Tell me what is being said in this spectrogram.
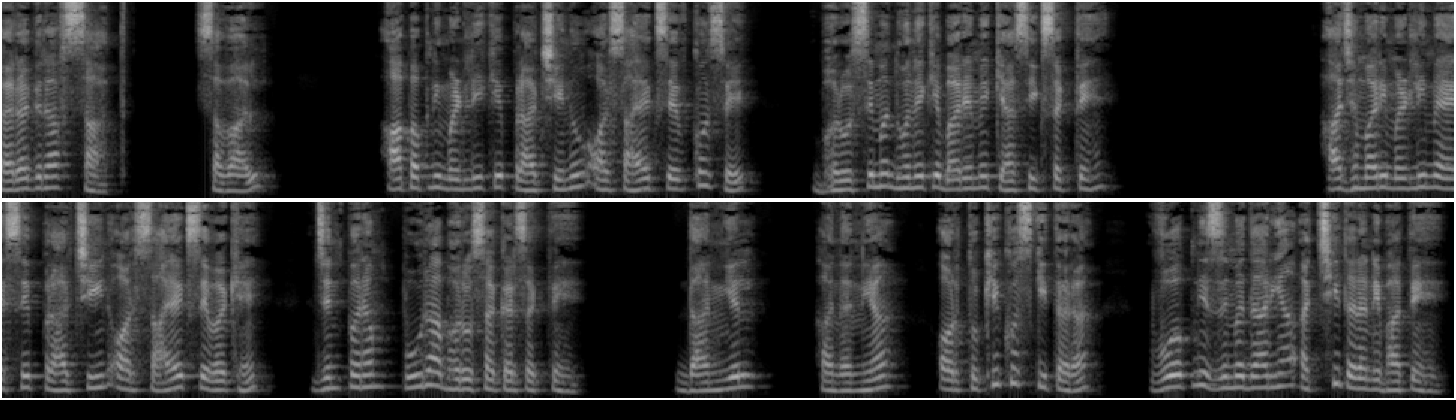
पैराग्राफ सात। सवाल, आप अपनी मंडली के प्राचीनों और सहायक सेवकों से भरोसेमंद होने के बारे में क्या सीख सकते हैं? आज हमारी मंडली में ऐसे प्राचीन और सहायक सेवक हैं जिन पर हम पूरा भरोसा कर सकते हैं। दानियल हनन्या और तुखिकुस की तरह वो अपनी जिम्मेदारियाँ अच्छी तरह निभाते हैं।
